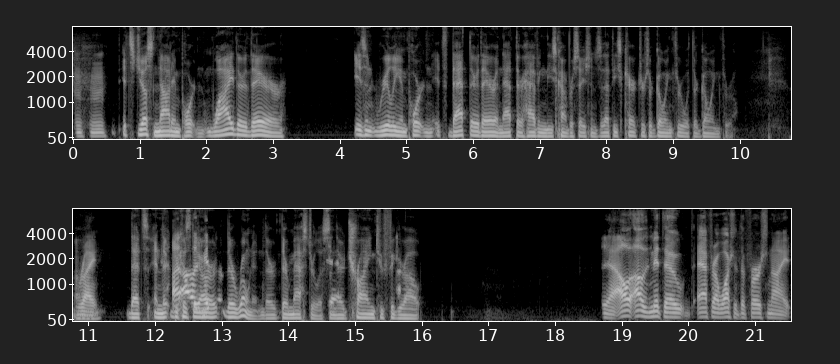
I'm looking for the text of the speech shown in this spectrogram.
Mm-hmm. It's just not important. Why they're there isn't really important. It's that they're there and that they're having these conversations, that these characters are going through what they're going through. Um, Right. That's and because I'll they are they're Ronin. They're they're masterless and they're trying to figure out. Yeah, I'll, I'll admit though, after I watched it the first night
